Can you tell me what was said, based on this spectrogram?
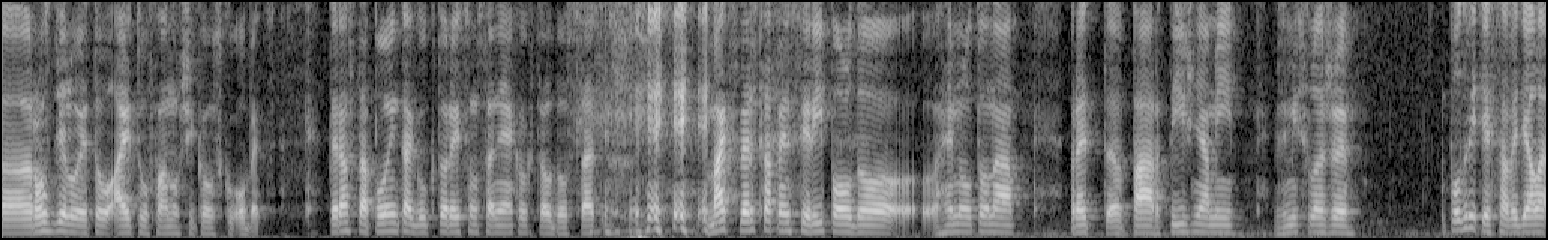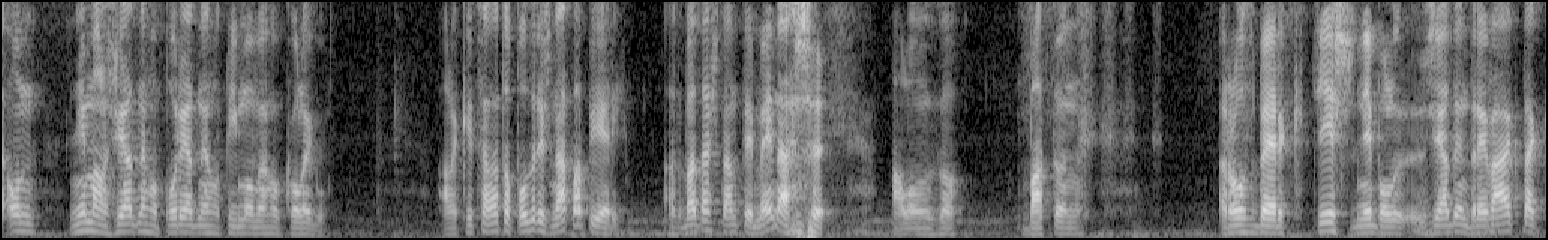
rozdeľuje to aj tú fanúšikovskú obec. Teraz tá pointa, ku ktorej som sa nejako chcel dostať. Max Verstappen si rýpol do Hamiltona pred e, pár týždňami v zmysle, že pozrite sa, veď ale on nemal žiadneho poriadného tímového kolegu. Ale keď sa na to pozrieš na papieri a zbadaš tam tie mená, že Alonso, Button, Rosberg tiež nebol žiaden drevák, tak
